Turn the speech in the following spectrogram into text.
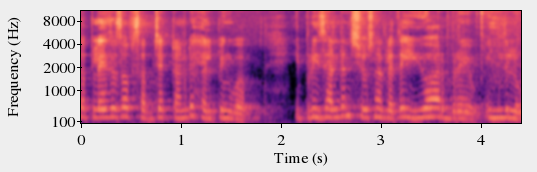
the places of subject and helping verb ఇప్పుడు ఈ సెంటెన్స్ చూసినట్లయితే యు ఆర్ బ్రేవ్ ఇందులో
